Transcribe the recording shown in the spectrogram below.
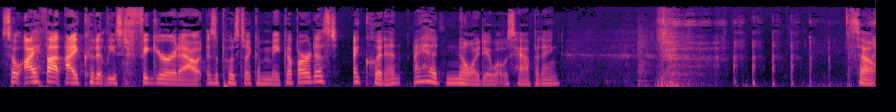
So I thought I could at least figure it out as opposed to like a makeup artist. I couldn't. I had no idea what was happening. so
